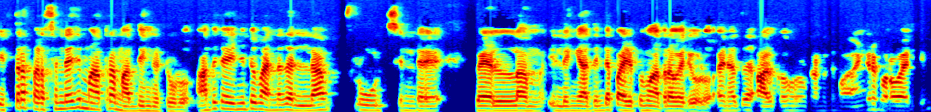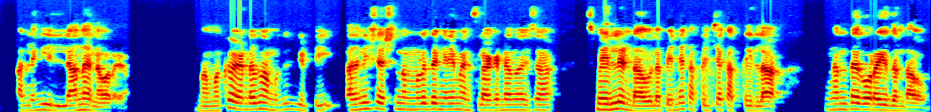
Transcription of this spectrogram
ഇത്ര പെർസെന്റേജ് മാത്രം മദ്യം കിട്ടുള്ളൂ. അത് കഴിഞ്ഞിട്ട് വന്നതെല്ലാം ഫ്രൂട്ട്സിന്റെ വെള്ളം ഇല്ലെങ്കിൽ അതിന്റെ പഴുപ്പ് മാത്രമേ വരുള്ളൂ. അതിനകത്ത് ആൽക്കഹോൾ കണ്ടത് ഭയങ്കര കുറവായിരിക്കും. അല്ലെങ്കിൽ ഇല്ലാന്ന് തന്നെ പറയാം. നമുക്ക് വേണ്ടത് നമുക്ക് കിട്ടി. അതിനുശേഷം നമ്മൾ ഇത് എങ്ങനെ മനസ്സിലാക്കേണ്ടതെന്ന് വെച്ചാൽ സ്മെല്ല് ഉണ്ടാവില്ല പിന്നെ കത്തിച്ച കത്തില്ല അങ്ങനത്തെ കുറെ ഇതുണ്ടാവും.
